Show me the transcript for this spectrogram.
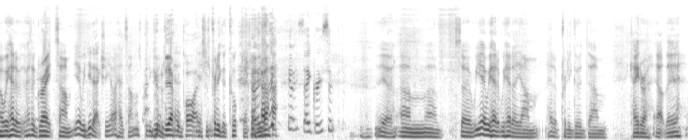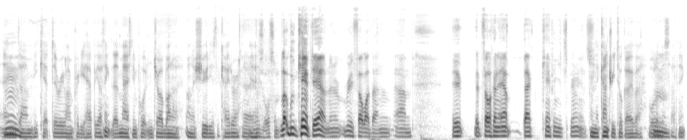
oh, we had a we had a great um, yeah we did actually. I had some. It was pretty good. The apple Yeah, pies. Yeah, she's pretty good cook, Jacki Weaver. it was so gruesome. Yeah. Um, um, so yeah, we had we had a um, had a pretty good um, caterer out there, and Mm. um, he kept everyone pretty happy. I think the most important job on a on a shoot is the caterer. Yeah, it was awesome. Like, we camped out, and it really felt like that. And um, it, it felt like an outback camping experience. And the country took over all Mm. of us. I think.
